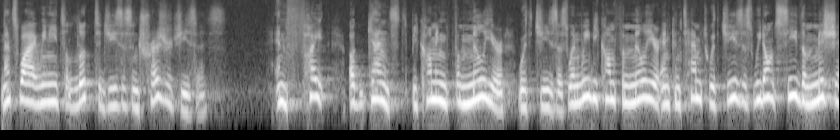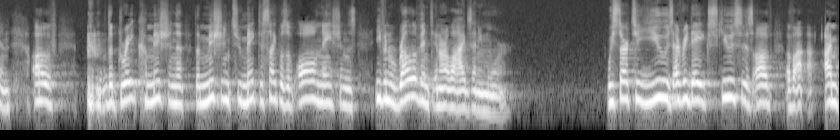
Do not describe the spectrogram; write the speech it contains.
And that's why we need to look to Jesus and treasure Jesus and fight against becoming familiar with Jesus. When we become familiar and contempt with Jesus, we don't see the mission of the Great Commission, the, the mission to make disciples of all nations, even relevant in our lives anymore. We start to use everyday excuses of, of I, I'm,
